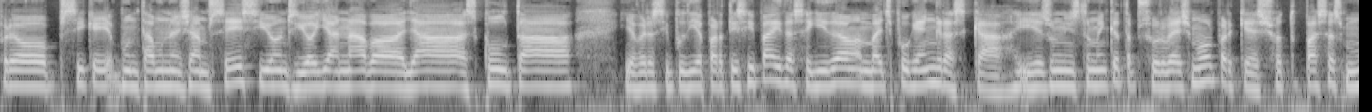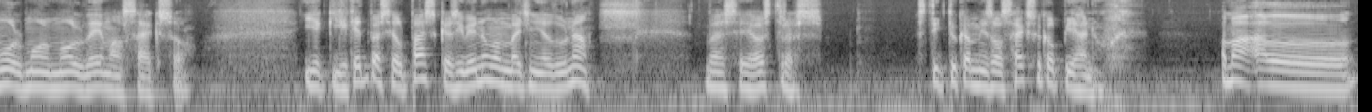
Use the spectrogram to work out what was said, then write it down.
però sí que muntava unes jam sessions, jo ja anava allà a escoltar i a veure si podia participar, i de seguida em vaig poder engrescar, i és un instrument que t'absorbeix molt perquè això t'ho passes molt, molt, molt bé amb el saxo. I, I aquest va ser el pas, que si bé no me'n vaig ni adonar. Va ser, ostres, estic tocant més el saxo que el piano. Home, el,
